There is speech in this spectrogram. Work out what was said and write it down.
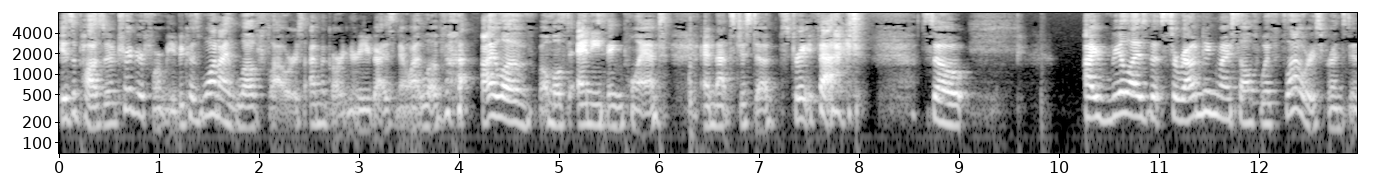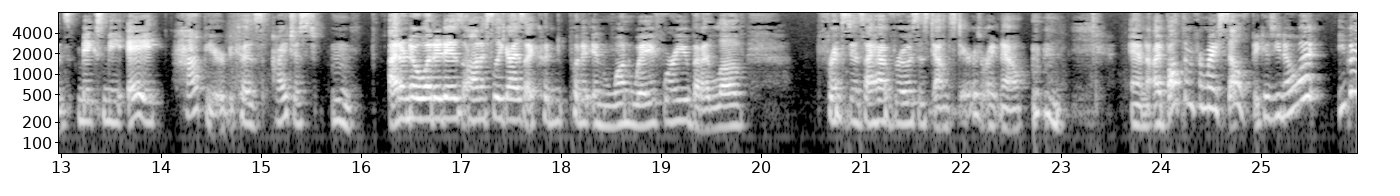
is a positive trigger for me because one, I love flowers. I'm a gardener, you guys know. I love I love almost anything plant, and that's just a straight fact. So I realized that surrounding myself with flowers, for instance, makes me a happier because I just mm, I don't know what it is, honestly, guys. I couldn't put it in one way for you, but I love, for instance, I have roses downstairs right now. And I bought them for myself because you know what? You guys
